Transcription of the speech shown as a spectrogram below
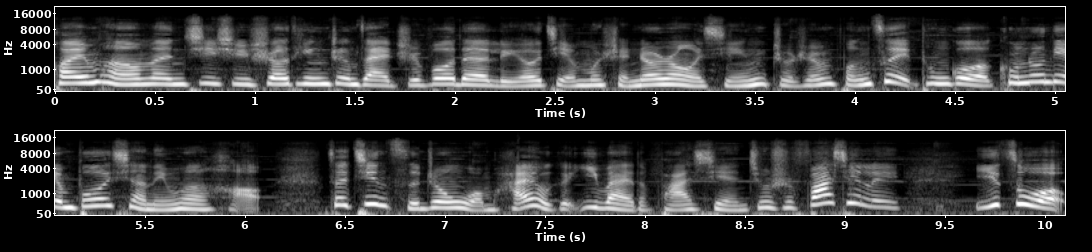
欢迎朋友们继续收听正在直播的旅游节目《神州任我行》，主持人冯翠通过空中电波向您问好。在晋祠中，我们还有个意外的发现，就是发现了一座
